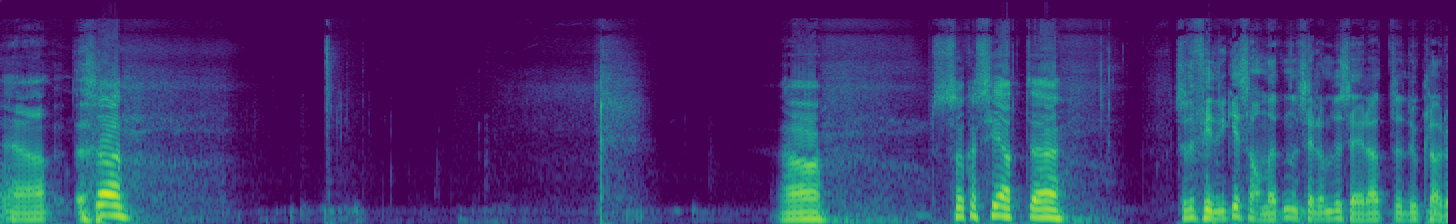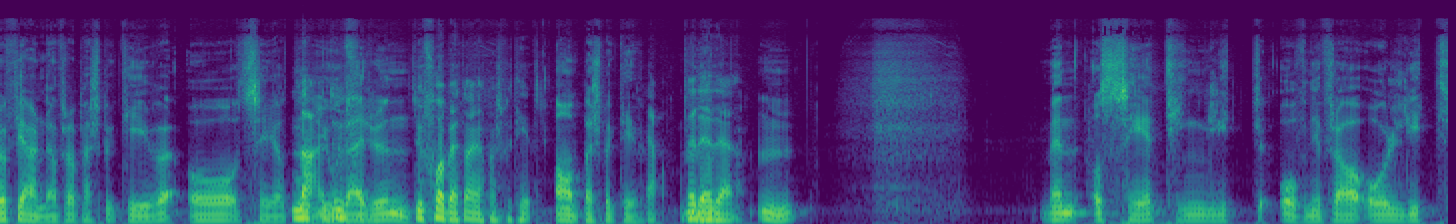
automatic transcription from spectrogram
Ja, så Ja, så kan jeg si at eh, Så du finner ikke sannheten, selv om du ser at du klarer å fjerne deg fra perspektivet og se at Nei, du, jorda er rund. du får et annet perspektiv. Annet perspektiv. Ja, det er det det er. Men å se ting litt ovenifra og litt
